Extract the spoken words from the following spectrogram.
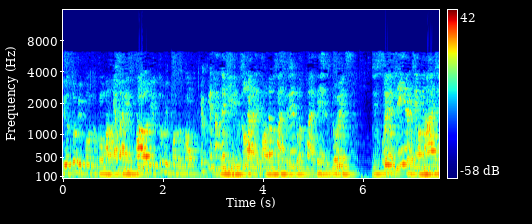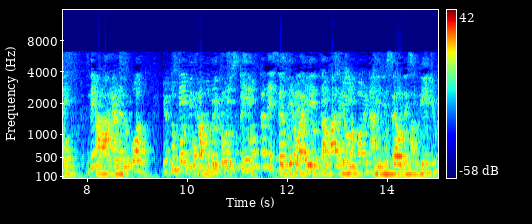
youtube.com.br É. Paulo, youtube.com Eu queria fazer eles estão fazendo com esses dois de seus personagens caráteres do povo. Youtube.com.br tá que cedeu velho. aí o trabalho de, de edição desse vídeo.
